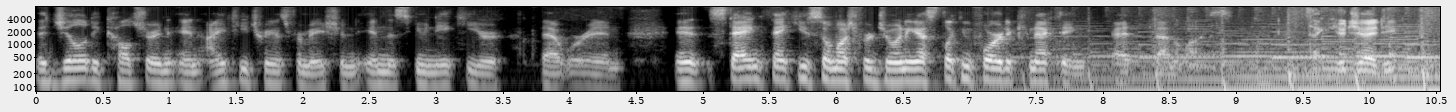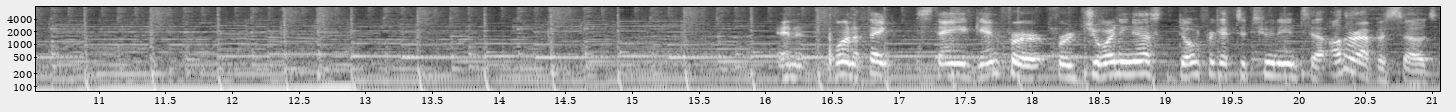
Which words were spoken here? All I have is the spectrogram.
agility culture and, and it transformation in this unique year that we're in and Stang, thank you so much for joining us. Looking forward to connecting at Benelux. Thank you, JD. And I want to thank Stang again for, for joining us. Don't forget to tune in to other episodes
